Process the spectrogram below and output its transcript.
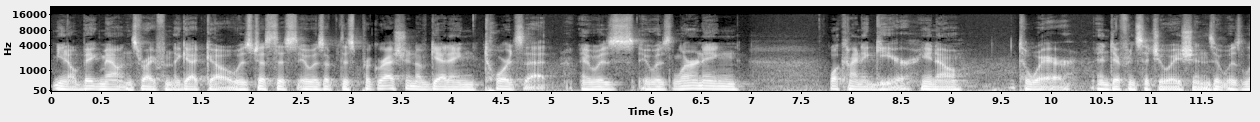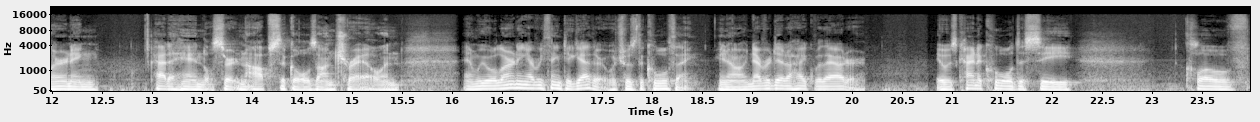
you know, big mountains right from the get-go. It was just this it was a, this progression of getting towards that. It was it was learning what kind of gear, you know, to wear in different situations. It was learning how to handle certain obstacles on trail and and we were learning everything together, which was the cool thing. You know, I never did a hike without her. It was kind of cool to see Clove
